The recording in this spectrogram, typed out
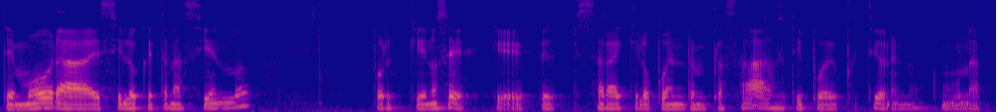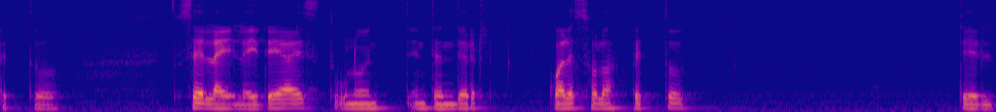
temor a decir lo que están haciendo, porque no sé, que pensará que lo pueden reemplazar, ese tipo de cuestiones, ¿no? Como un aspecto. Entonces, la, la idea es uno entender cuáles son los aspectos del,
